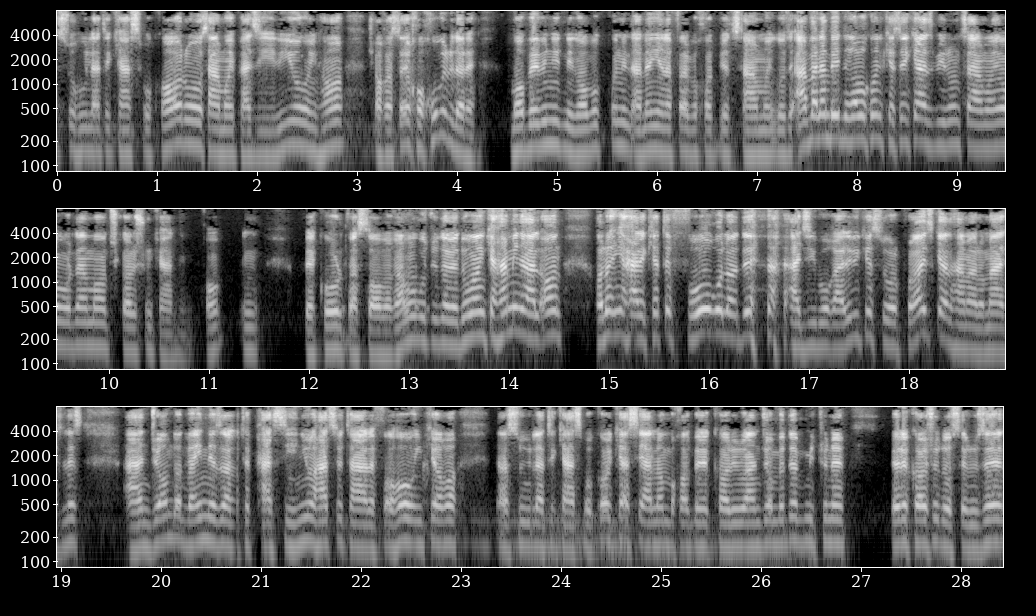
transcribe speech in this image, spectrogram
سهولت کسب و کار و سرمایه پذیری و اینها شاخصهای خوبی رو داره. ما ببینید نگاه بکنید. الان یه نفر بخواد بیاد سرمایه گذاری. اولا برید نگاه بکنید کسایی که از بیرون سرمایه آوردن ما چیکارشون کردیم؟ خب این رکورد و سابقه ما وجود داره. دوم که همین الان حالا این حرکت فوق العاده عجیب و غریبی که سورپرایز کرد همه رو مجلس انجام داد و این نظارت پسینی و حذف تعرفه ها و اینکه آقا در سهولت کسب و کار کسی الان بخواد به کاری رو انجام بده می‌تونه بره کارشو دو سه روزه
